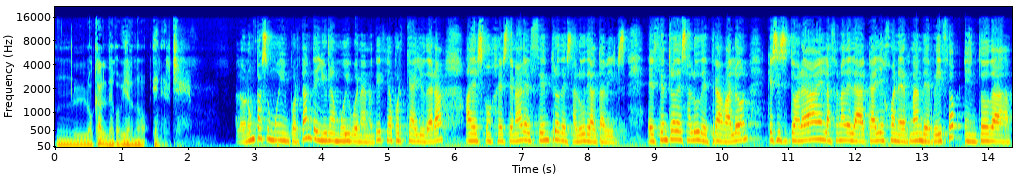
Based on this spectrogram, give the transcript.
mm, Local de Gobierno en Elche. Un paso muy importante y una muy buena noticia porque ayudará a descongestionar el centro de salud de Altavix. El centro de salud de Trabalón, que se situará en la zona de la calle Juan Hernández Rizo, en toda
